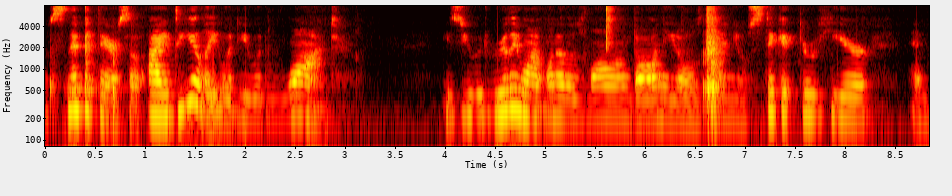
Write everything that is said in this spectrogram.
I'll snip it there. So ideally what you would want is you would really want one of those long doll needles and you'll stick it through here and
